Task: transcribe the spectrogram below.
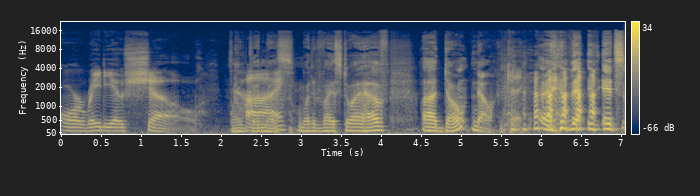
or radio show? Oh Kai? goodness! What advice do I have? Uh, don't. No, I'm it's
